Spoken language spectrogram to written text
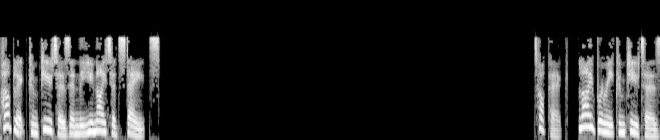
Public computers in the United States Library computers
